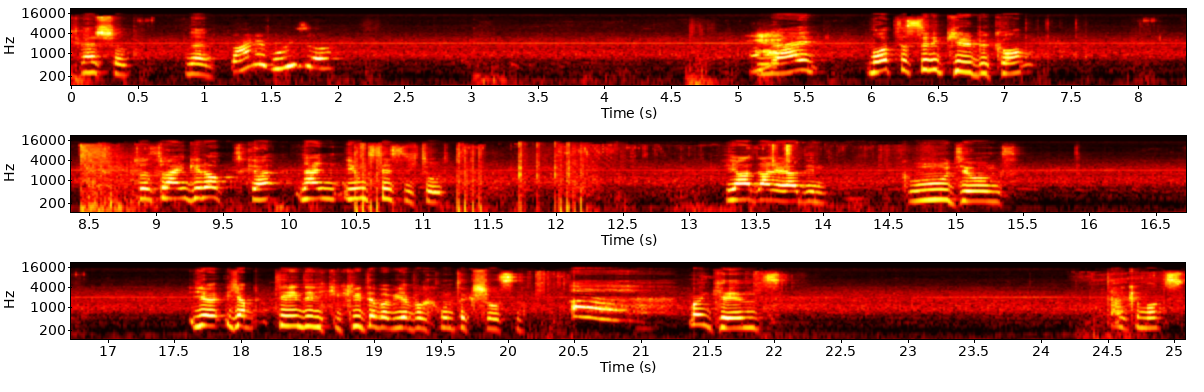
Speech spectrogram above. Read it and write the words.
Ich weiß schon. Nein. Daniel, wo ist er? Nein. Mods, hast du einen Kill bekommen? Du hast reingelockt, gell? Nein, Jungs, der ist nicht tot. Ja, Daniel hat ihn. Gut, Jungs. Ja, ich habe den, den ich gekillt habe, hab ich einfach runtergeschossen. Ah, man kennt's. Danke, Mods.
